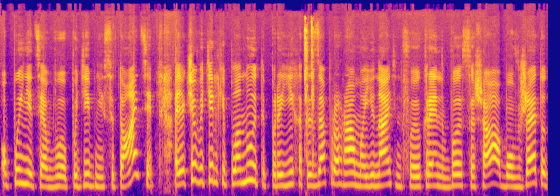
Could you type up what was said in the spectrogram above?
опиняться в подібній ситуації. А якщо ви тільки плануєте переїхати за програмою United for Ukraine в США або вже тут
